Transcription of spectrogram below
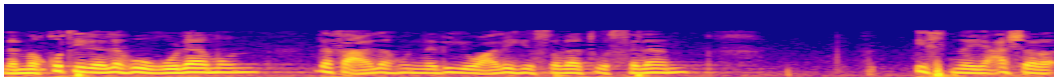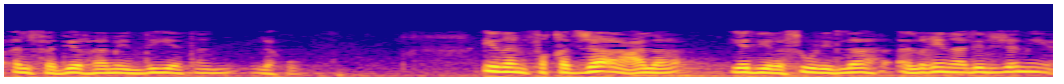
لما قتل له غلام دفع له النبي عليه الصلاة والسلام اثني عشر ألف درهم دية له. إذا فقد جاء على يد رسول الله الغنى للجميع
